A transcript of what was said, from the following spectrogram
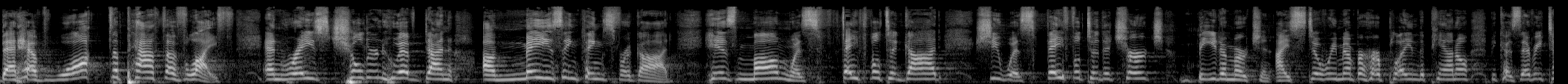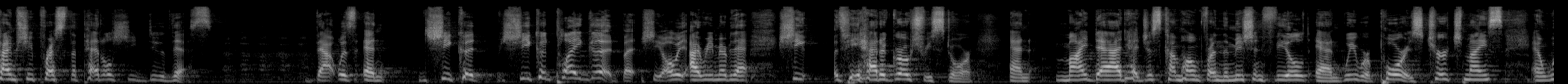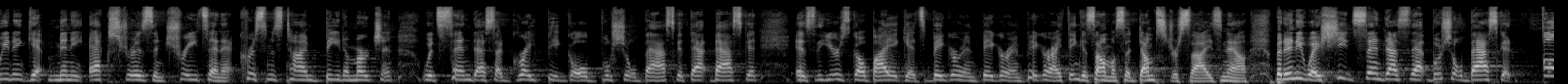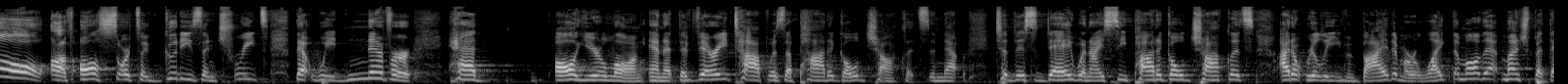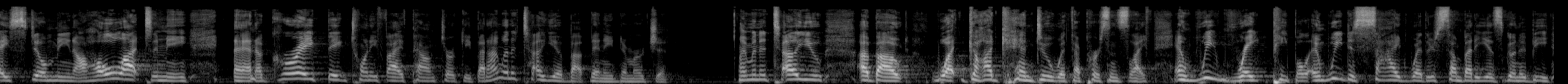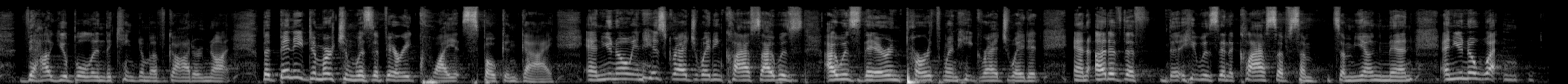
that have walked the path of life and raised children who have done amazing things for God. His mom was faithful to God. She was faithful to the church. beat a merchant. I still remember her playing the piano because every time she pressed the pedal, she'd do this. That was, and she could she could play good, but she always I remember that she she had a grocery store and my dad had just come home from the mission field and we were poor as church mice and we didn't get many extras and treats and at christmas time Be merchant would send us a great big old bushel basket. That basket as the years go by it gets bigger and bigger and bigger. I think it's almost a dumpster size now. But anyway she'd send us that bushel basket full of all sorts of goodies and treats that we'd never had all year long. And at the very top was a pot of gold chocolates. And that to this day, when I see pot of gold chocolates, I don't really even buy them or like them all that much, but they still mean a whole lot to me. And a great big 25 pound turkey. But I'm going to tell you about Benny DeMerchant. I'm going to tell you about what God can do with a person's life. And we rate people and we decide whether somebody is going to be valuable in the kingdom of God or not. But Benny DeMerchant was a very quiet spoken guy. And you know, in his graduating class, I was, I was there in Perth when he graduated. And out of the, the he was in a class of some, some young men. And you know what?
